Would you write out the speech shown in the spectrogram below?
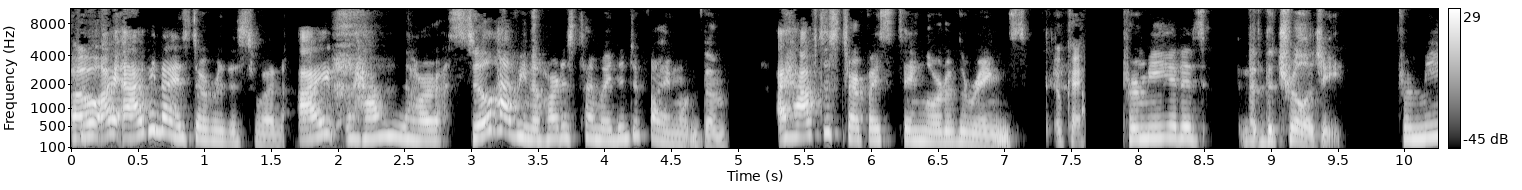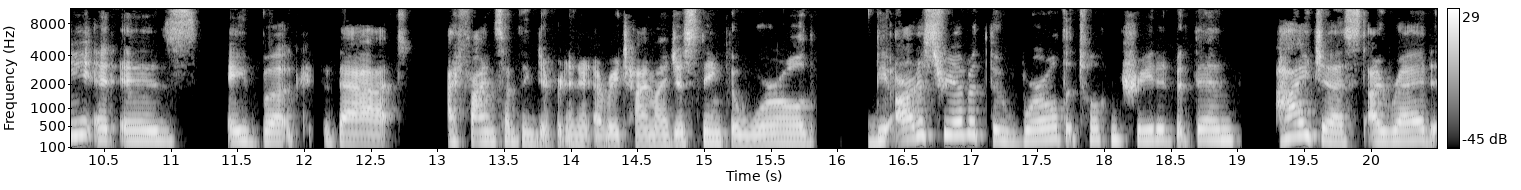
Oh, I agonized over this one. I having the hard, still having the hardest time identifying them. I have to start by saying Lord of the Rings. Okay. For me, it is the, the trilogy. For me, it is a book that I find something different in it every time. I just think the world, the artistry of it, the world that Tolkien created, but then I just, I read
